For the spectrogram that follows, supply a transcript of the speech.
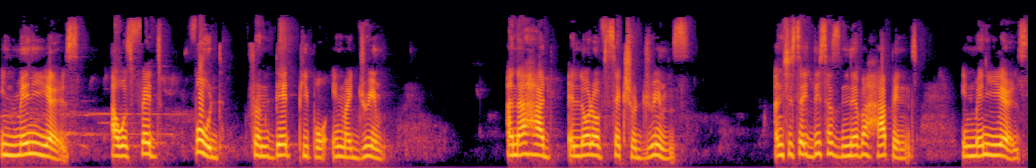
in many years, I was fed food from dead people in my dream. And I had a lot of sexual dreams. And she said, This has never happened in many years.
